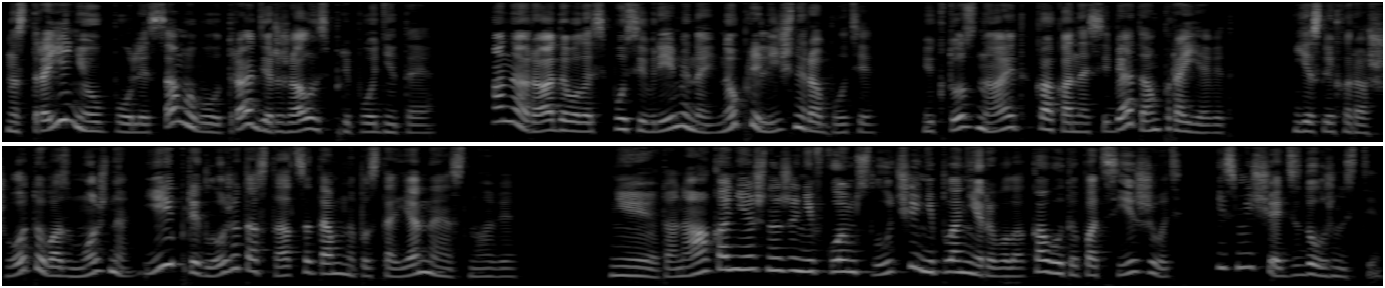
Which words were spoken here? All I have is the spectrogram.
Настроение у Поли с самого утра держалось приподнятое. Она радовалась пусть и временной, но приличной работе. И кто знает, как она себя там проявит. Если хорошо, то, возможно, ей предложат остаться там на постоянной основе. Нет, она, конечно же, ни в коем случае не планировала кого-то подсиживать и смещать с должности.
